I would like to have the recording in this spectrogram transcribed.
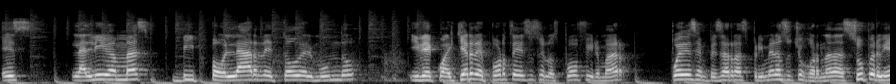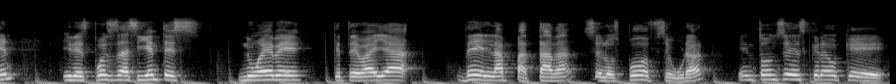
es la liga más bipolar de todo el mundo y de cualquier deporte, eso se los puedo firmar. Puedes empezar las primeras ocho jornadas súper bien y después las siguientes nueve que te vaya de la patada, se los puedo asegurar. Entonces creo que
